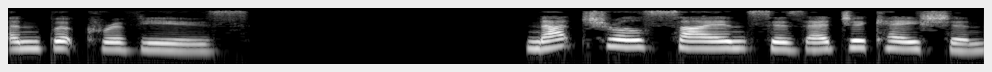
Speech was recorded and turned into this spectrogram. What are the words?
and book reviews. Natural Sciences Education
